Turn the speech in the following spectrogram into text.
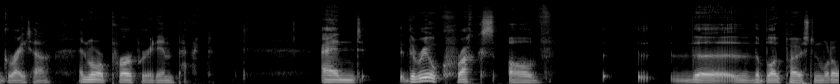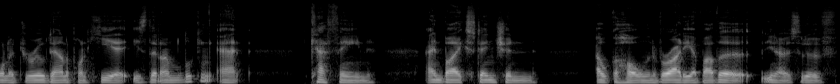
greater and more appropriate impact. And the real crux of the the blog post and what I want to drill down upon here is that I'm looking at caffeine and by extension alcohol and a variety of other, you know, sort of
